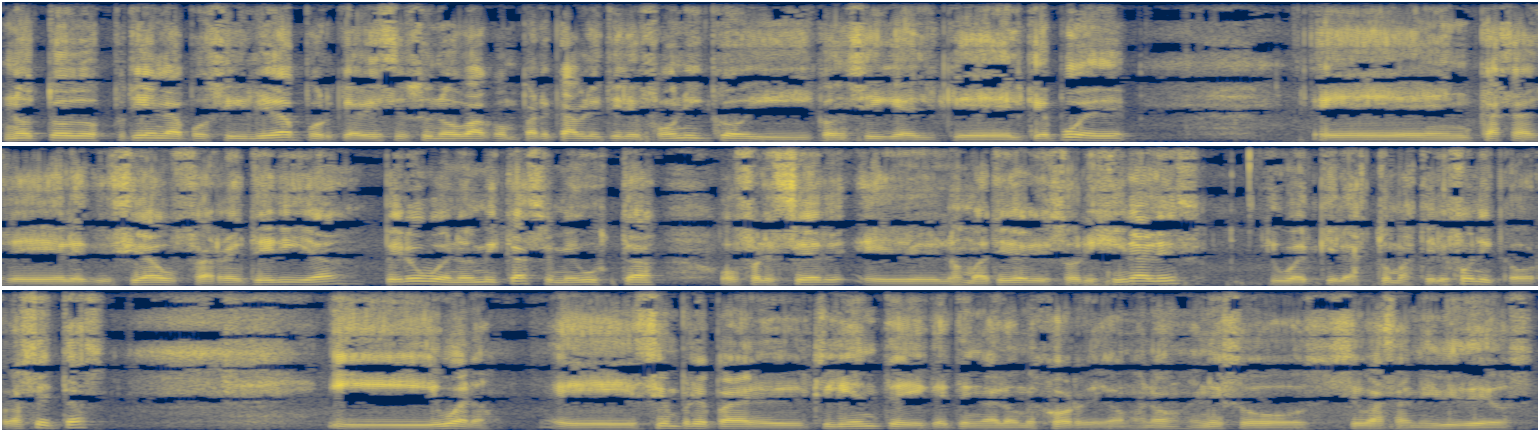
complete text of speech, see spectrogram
no todos tienen la posibilidad porque a veces uno va a comprar cable telefónico y consigue el que, el que puede. Eh, en casas de electricidad o ferretería, pero bueno, en mi caso me gusta ofrecer eh, los materiales originales, igual que las tomas telefónicas o rosetas, y bueno, eh, siempre para el cliente que tenga lo mejor, digamos, ¿no? En eso se basan mis videos.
